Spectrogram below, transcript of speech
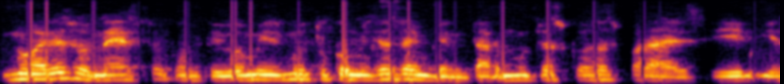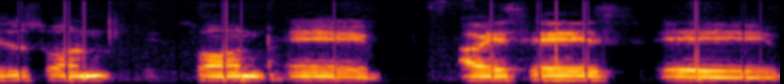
no eres honesto contigo mismo, tú comienzas a inventar muchas cosas para decir, y eso son, son eh, a veces eh,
